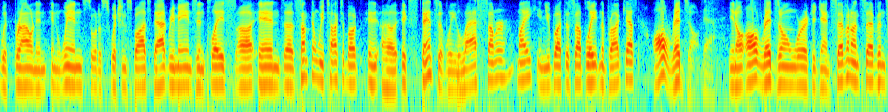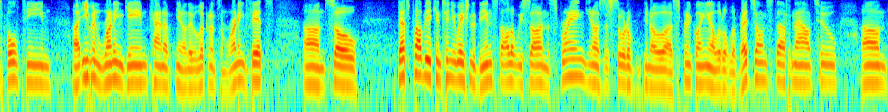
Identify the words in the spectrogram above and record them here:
with Brown and, and Wynn sort of switching spots. That remains in place. Uh, and uh, something we talked about uh, extensively last summer, Mike, and you brought this up late in the broadcast all red zone. Yeah. You know, all red zone work again, seven on sevens, full team, uh, even running game kind of, you know, they were looking at some running fits. Um, so that's probably a continuation of the install that we saw in the spring. You know, it's just sort of, you know, uh, sprinkling in a little of the red zone stuff now, too. Um,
